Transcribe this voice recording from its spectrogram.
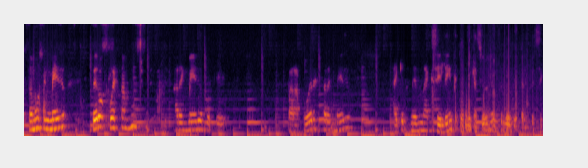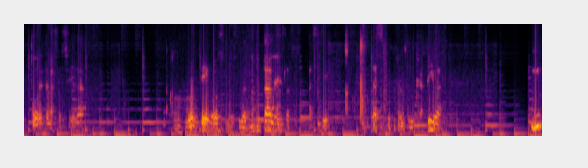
estamos en medio, pero cuesta mucho estar en medio porque para poder estar en medio hay que tener una excelente comunicación entre los diferentes sectores de la sociedad, los políticos, los gubernamentales, las instituciones educativas, y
